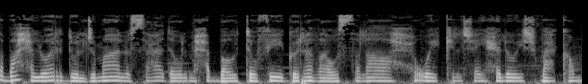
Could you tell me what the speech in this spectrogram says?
صباح الورد والجمال والسعادة والمحبة والتوفيق والرضا والصلاح وكل شيء حلو يشبهكم.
